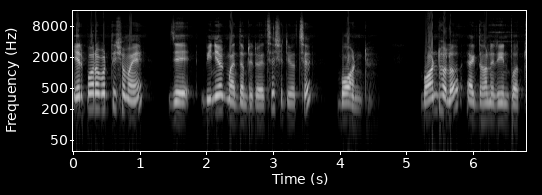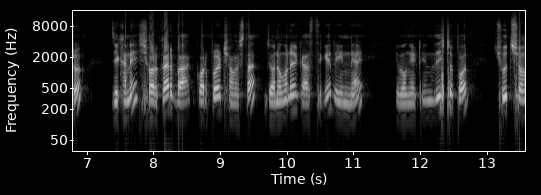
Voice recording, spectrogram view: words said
এর পরবর্তী সময়ে যে বিনিয়োগ মাধ্যমটি রয়েছে, সেটি হচ্ছে বন্ড। বন্ড হলো এক ধরনের ঋণপত্র, যেখানে সরকার বা কর্পোরেট সংস্থা জনগণের কাছ থেকে ঋণ নেয় এবং একটি নির্দিষ্ট পর সুদসহ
